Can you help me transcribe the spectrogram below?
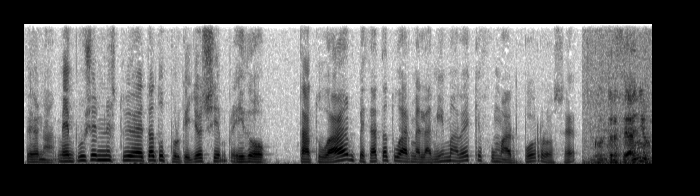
Pero nada, me puse en un estudio de tatuos porque yo siempre he ido a tatuar, empecé a tatuarme a la misma vez que fumar porros, ¿eh? Con 13 años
